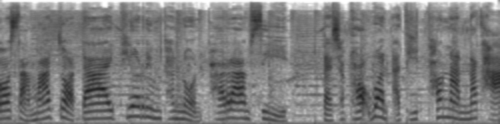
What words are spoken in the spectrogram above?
ก็สามารถจอดได้ที่ริมถนนพระราม 4 แต่เฉพาะวันอาทิตย์เท่านั้นนะคะ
